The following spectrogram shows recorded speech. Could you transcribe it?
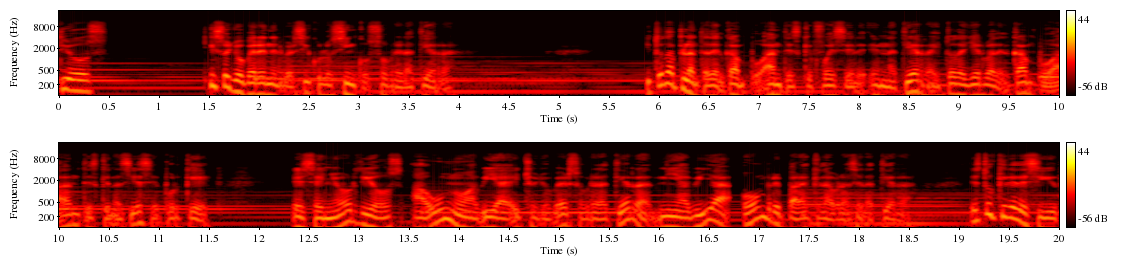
Dios hizo llover en el versículo 5 sobre la tierra. Y toda planta del campo antes que fuese en la tierra y toda hierba del campo antes que naciese, porque el Señor Dios aún no había hecho llover sobre la tierra, ni había hombre para que labrase la tierra. Esto quiere decir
